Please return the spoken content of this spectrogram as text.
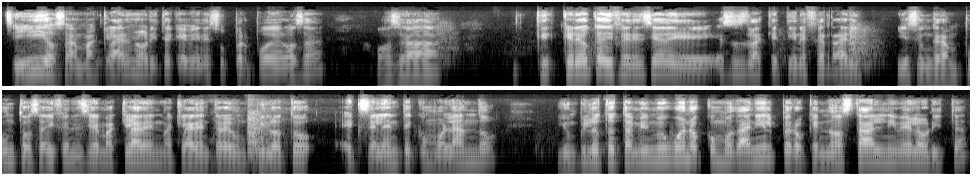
Sí, o sea, McLaren ahorita que viene súper poderosa, o sea, creo que a diferencia de eso es la que tiene Ferrari y es un gran punto. O sea, a diferencia de McLaren, McLaren trae un piloto excelente como Lando y un piloto también muy bueno como Daniel, pero que no está al nivel ahorita.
